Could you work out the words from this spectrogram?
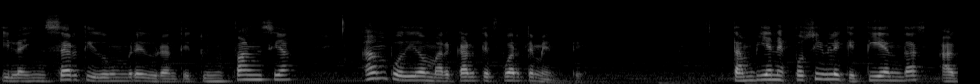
y la incertidumbre durante tu infancia han podido marcarte fuertemente. También es posible que tiendas a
